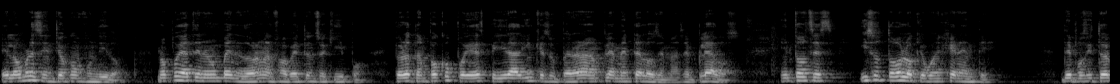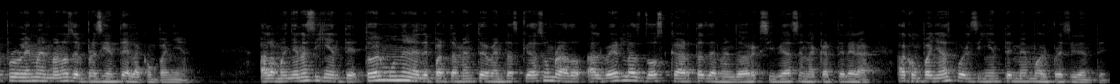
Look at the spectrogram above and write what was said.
El hombre se sintió confundido. No podía tener un vendedor analfabeto en su equipo, pero tampoco podía despedir a alguien que superara ampliamente a los demás empleados. Entonces hizo todo lo que buen gerente. Depositó el problema en manos del presidente de la compañía. A la mañana siguiente, todo el mundo en el departamento de ventas quedó asombrado al ver las dos cartas del vendedor exhibidas en la cartelera, acompañadas por el siguiente memo del presidente.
